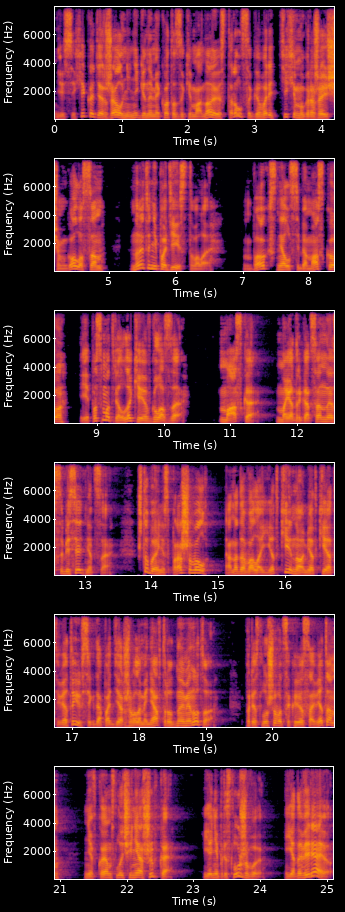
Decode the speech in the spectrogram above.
Юсихико держал Нинигина Микото за кимоно и старался говорить тихим угрожающим голосом, но это не подействовало. Бог снял с себя маску и посмотрел Лакею в глаза. «Маска, моя драгоценная собеседница. Что бы я ни спрашивал, она давала едкие, но меткие ответы и всегда поддерживала меня в трудную минуту. Прислушиваться к её советам ни в коем случае не ошибка. Я не прислуживаю, я доверяю».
